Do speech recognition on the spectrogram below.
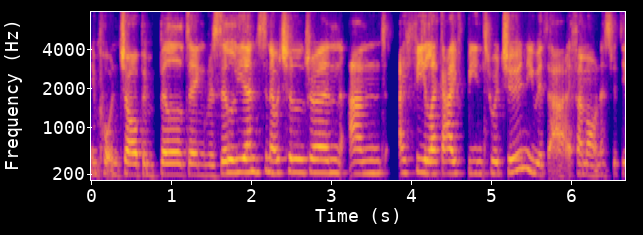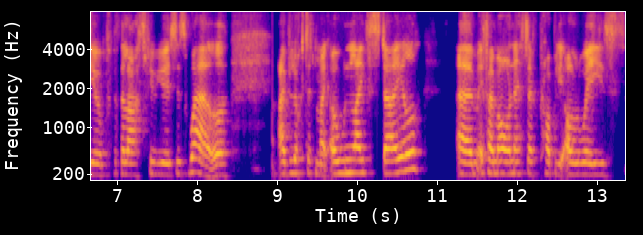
important job in building resilience in our children. And I feel like I've been through a journey with that, if I'm honest with you, over the last few years as well. I've looked at my own lifestyle. Um, if I'm honest, I've probably always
